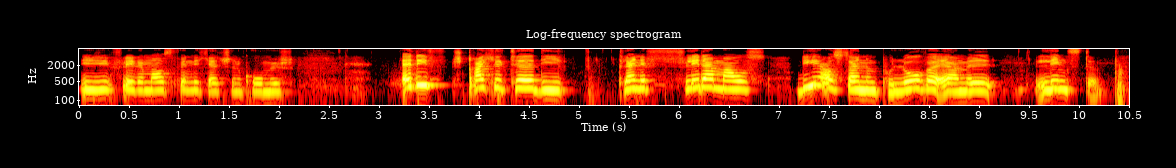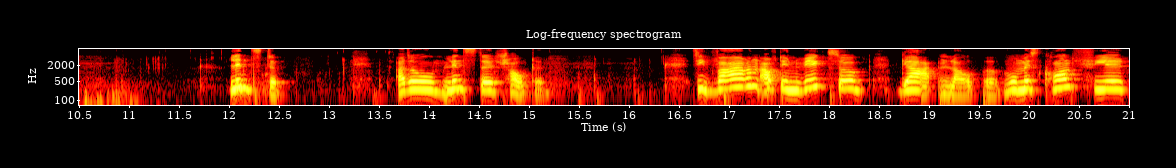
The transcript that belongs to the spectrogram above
Die Fledermaus finde ich jetzt schon komisch. Eddie streichelte die kleine Fledermaus, die aus seinem Pulloverärmel linste. Linste. Also linste schaute. Sie waren auf dem Weg zur Gartenlaube, wo Miss Cornfield,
